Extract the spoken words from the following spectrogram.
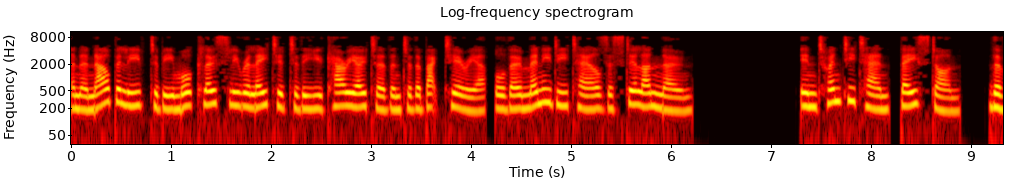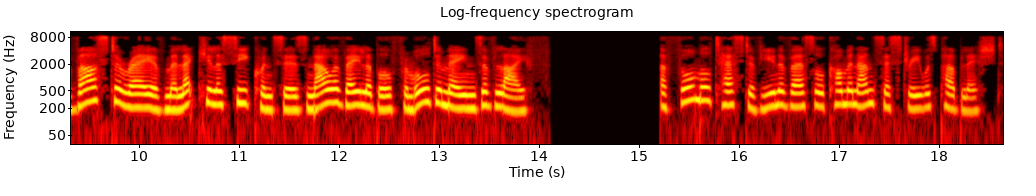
and are now believed to be more closely related to the eukaryota than to the bacteria, although many details are still unknown. In 2010, based on the vast array of molecular sequences now available from all domains of life. A formal test of universal common ancestry was published.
